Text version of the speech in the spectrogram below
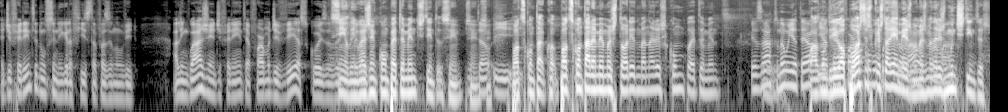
é diferente de um cinegrafista fazendo um vídeo a linguagem é diferente, a forma de ver as coisas. É sim, é a linguagem é completamente distinta. Sim, sim. Então, sim. Pode-se contar, pode contar a mesma história de maneiras completamente. Exato, não, e até. Quase não diria opostas, porque a história é a mesma, mas de maneiras muito distintas.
